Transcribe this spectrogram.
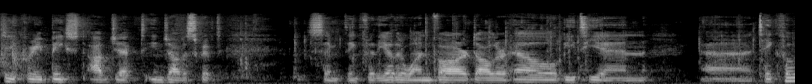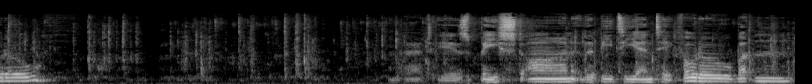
jQuery-based object in JavaScript. Same thing for the other one, var $L btn uh, take photo. That is based on the btn take photo button.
